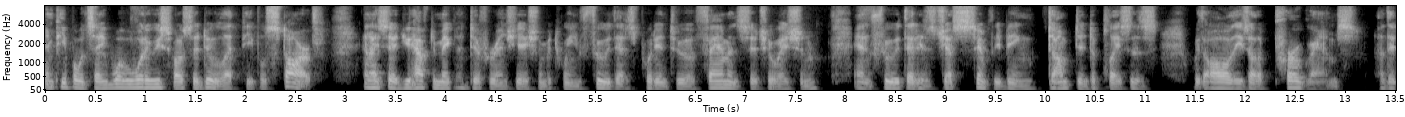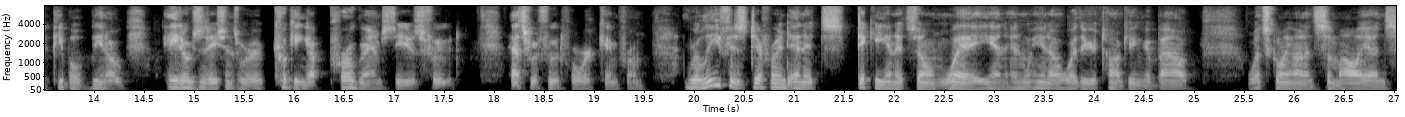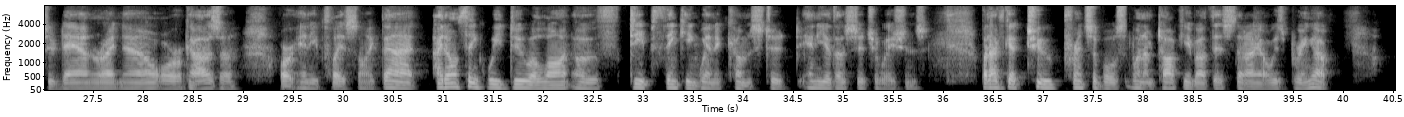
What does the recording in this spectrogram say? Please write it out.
And people would say, well, what are we supposed to do? Let people starve. And I said, you have to make a differentiation between food that is put into a famine situation and food that is just simply being dumped into places with all of these other programs uh, that people, you know, aid organizations were cooking up programs to use food. That's where Food for Work came from. Relief is different and it's sticky in its own way. And, and you know, whether you're talking about what's going on in Somalia and Sudan right now, or Gaza, or any place like that. I don't think we do a lot of deep thinking when it comes to any of those situations. But I've got two principles when I'm talking about this that I always bring up.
